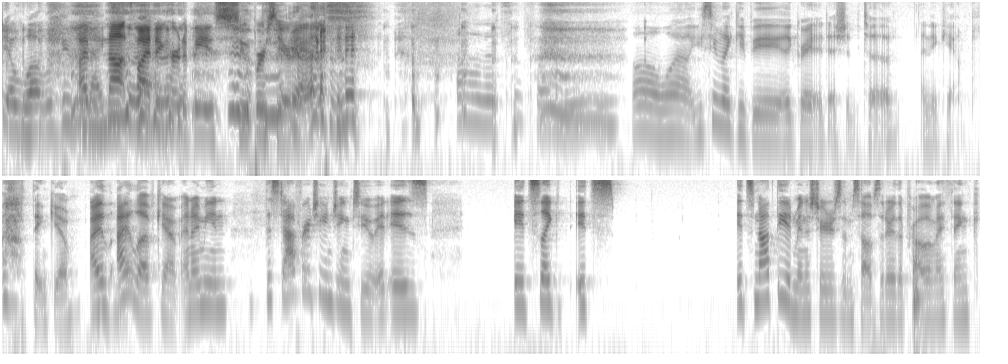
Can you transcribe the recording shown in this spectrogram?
yeah, what would be the I'm next not finding her to be super serious. Oh, that's so funny. Oh wow, you seem like you'd be a great addition to any camp. Thank you. I I love camp, and I mean the staff are changing too. It is, it's like it's, it's not the administrators themselves that are the problem. I think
